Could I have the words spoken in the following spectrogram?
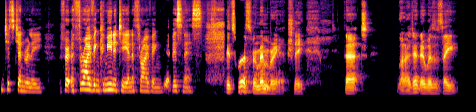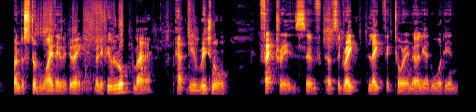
and just generally for a thriving community and a thriving Yeah. business It's worth remembering actually that well, I don't know whether they understood why they were doing it, but if you look back at the original factories of, of the great late Victorian, early Edwardian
